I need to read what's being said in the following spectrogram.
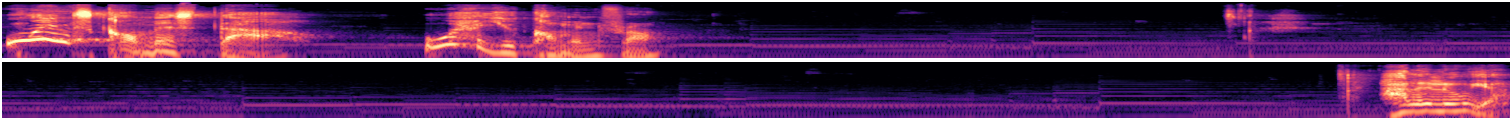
Whence comest thou? Where are you coming from? Hallelujah.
